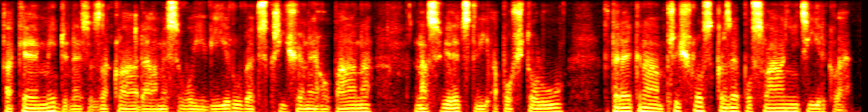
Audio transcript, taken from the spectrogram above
Také my dnes zakládáme svoji víru ve vzkříšeného pána na svědectví apoštolů, které k nám přišlo skrze poslání církve –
